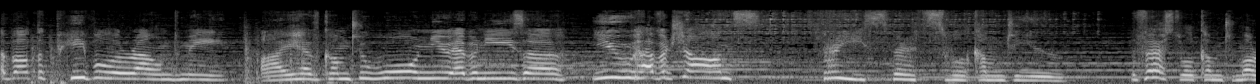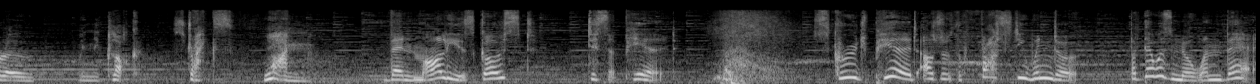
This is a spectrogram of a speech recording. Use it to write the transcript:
about the people around me. I have come to warn you, Ebenezer. You have a chance. Three spirits will come to you. The first will come tomorrow when the clock strikes one. Then Marley's ghost disappeared. Scrooge peered out of the frosty window, but there was no one there.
